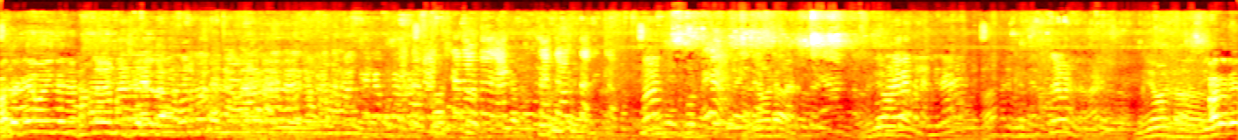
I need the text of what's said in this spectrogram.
బతకేమైంది ఈ భారం అరే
